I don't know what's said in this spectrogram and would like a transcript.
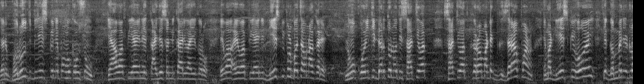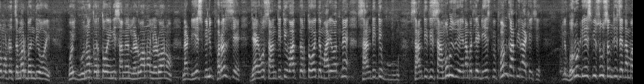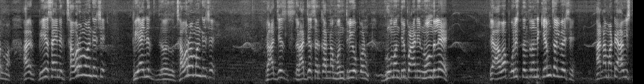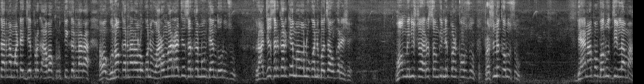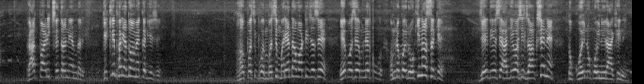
જ્યારે ભરૂચ ડીએસપીને પણ હું કહું છું કે આવા પીઆઈને કાયદેસરની કાર્યવાહી કરો. એવા એવા પીઆઈને ડીએસપી પણ બચાવ ના કરે. ને હું કોઈથી ડરતો નથી. સાચી વાત સાચી વાત કરવા માટે જરા પણ એમાં ડીએસપી હોય કે ગમે તેટલો મોટો ચમરબંધી હોય, કોઈ ગુનો કરતો હોય એની સામે લડવાનો લડવાનો, ના ડીએસપીની ફરજ છે. જ્યારે હું શાંતિથી વાત કરતો હોય તો મારી વાતને શાંતિથી શાંતિથી સાંભળવું જોઈએ એના બદલે ડીએસપી ફોન કાપી નાખે છે. એટલે ભરૂચ ડીએસપી શું સમજે છે એના મનમાં? આ પીએસઆઈને છાવરવા માંગે છે? પીઆઈને છાવરવા માંગે છે? રાજ્ય રાજ્ય સરકારના મંત્રીઓ પણ, ગૃહમંત્રી પણ આની નોંધ લે કે આવા પોલીસ તંત્રને કેમ ચાલવે છે? આના માટે, આ વિસ્તારના માટે જે પ્રકાર આવા કૃતિ કરનારા, આવા ગુનો કરનારા લોકોને વારંવાર રાજ્ય સરકારનું ધ્યાન દોરું છું. રાજ્ય સરકાર કેમ આવા લોકોને બચાવ કરે છે? હોમ મિનિસ્ટર હર્ષ સંઘવીને પણ કહું છું, પ્રશ્ન કરું છું. ધ્યાન આપો ભરૂચ જિલ્લામાં, રાજપાડી ક્ષેત્રની અંદર. કેટલી ફરિયાદો અમે કરીએ છીએ? હવે પછી પછી મર્યાદા વાટી જશે, એ પછી અમને અમને કોઈ રોકી ના શકે. જે દિવસે આદિવાસી જાગશે ને, તો કોઈનું કોઈ નહીં રાખી નહીં.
